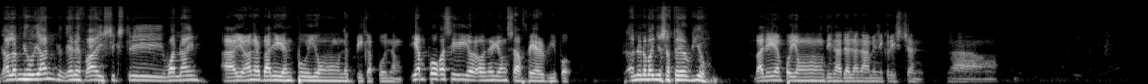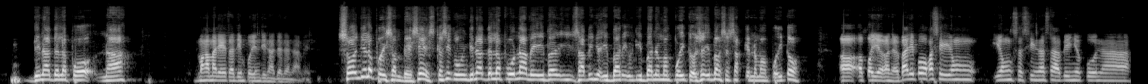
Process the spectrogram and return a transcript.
alam niyo ho yan? Yung NFI 6319? Ah, Your Honor, bali yan po yung nag-pick up po ng... Yan po kasi, Your Honor, yung sa Fairview po. Ano naman yung sa Fairview? Bali yan po yung dinadala namin ni Christian. Ng Dinadala po na mga maleta din po yung dinadala namin. So, hindi lang po isang beses. Kasi kung dinadala po namin, iba, sabi nyo, iba, iba naman po ito. Sa ibang sasakyan naman po ito. Ah, opo, Your Honor. Bali po kasi yung, yung sa sinasabi niyo po na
